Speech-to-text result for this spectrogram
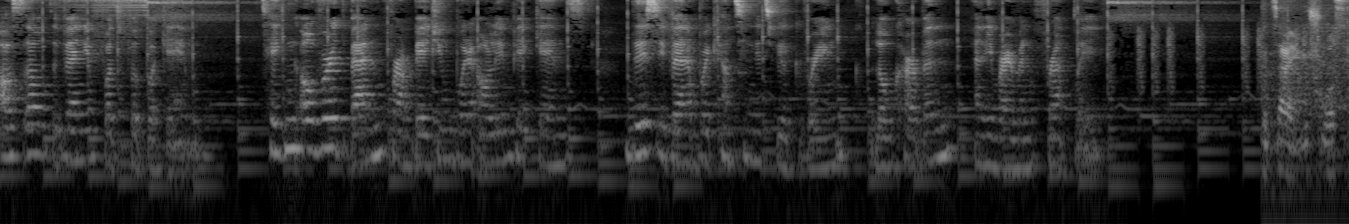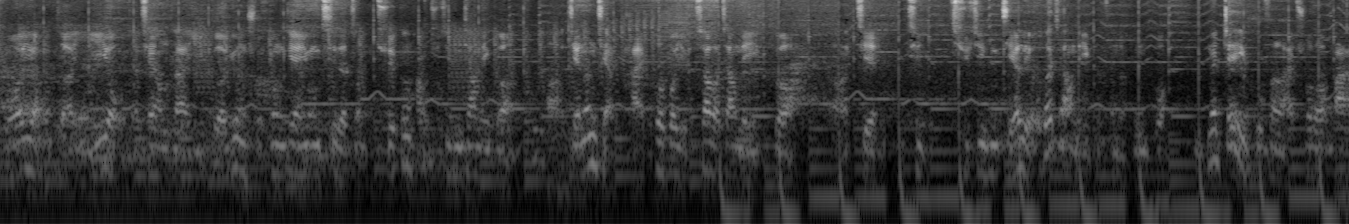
Also, the venue for the football game. Taking over the baton from Beijing Winter Olympic Games, this event will continue to be green, low carbon, and environment friendly. 在于说，所有的已有的这样的一个用水、用电、用气的，怎么去更好去进行这样的一个呃节能减排、透过有效的这样的一个呃节 去去进行节流的这样的一部分的工作。那这一部分来说的话，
